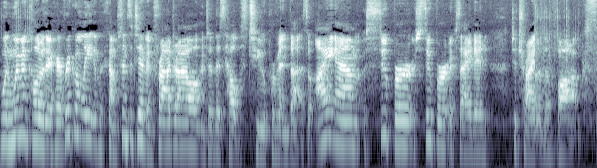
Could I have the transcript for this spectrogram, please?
when women color their hair frequently, it becomes sensitive and fragile, and so this helps to prevent that. So I am super, super excited to try the box.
